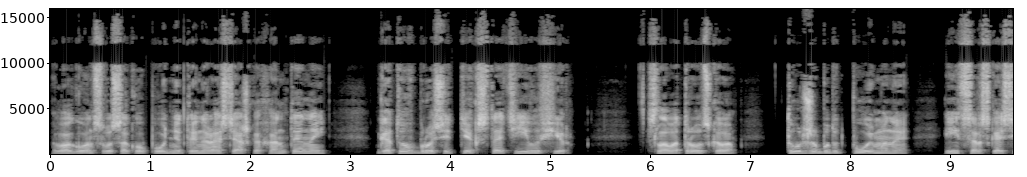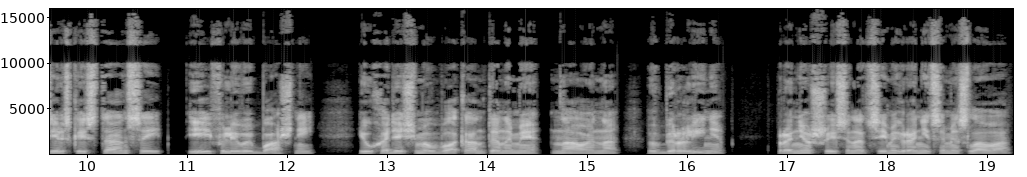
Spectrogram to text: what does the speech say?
Вагон с высоко поднятой на растяжках антенной готов бросить текст статьи в эфир. Слова Троцкого тут же будут пойманы и Царскосельской станцией, и Эйфелевой башней, и уходящими в облака антеннами Науэна в Берлине, пронесшиеся над всеми границами слова,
